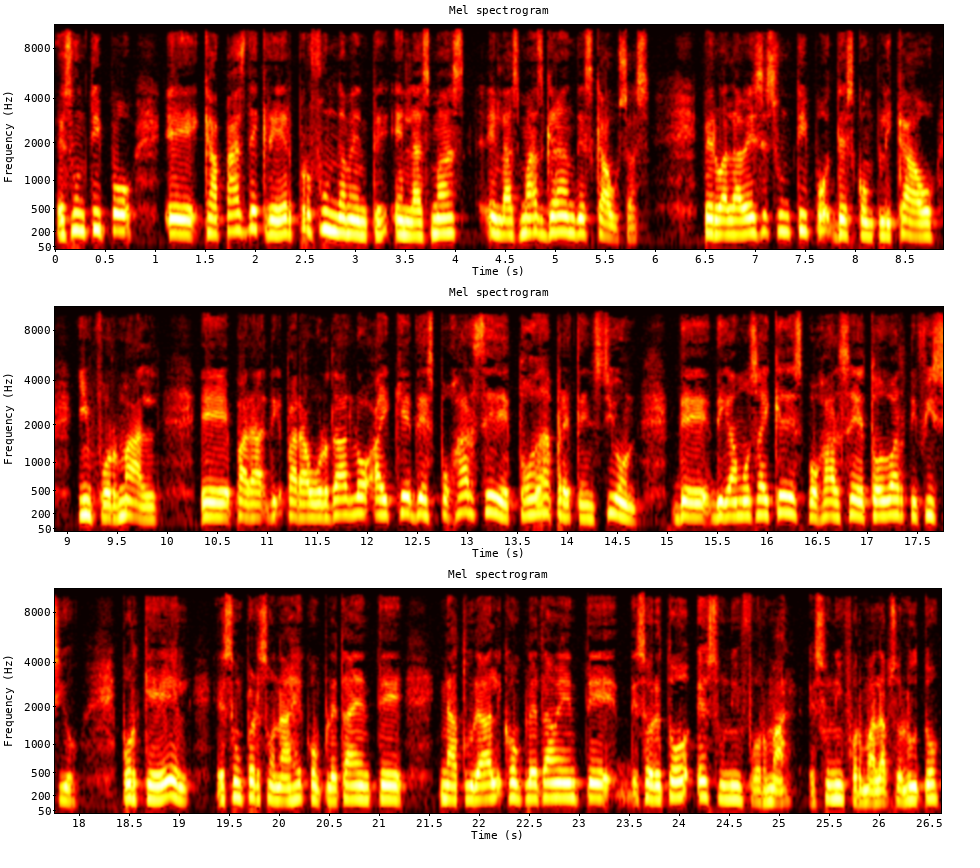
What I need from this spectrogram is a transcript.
es un tipo eh, capaz de creer profundamente en las, más, en las más grandes causas, pero a la vez es un tipo descomplicado, informal. Eh, para, para abordarlo hay que despojarse de toda pretensión, de, digamos, hay que despojarse de todo artificio, porque él es un personaje completamente natural, completamente, sobre todo es un informal, es un informal absoluto,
